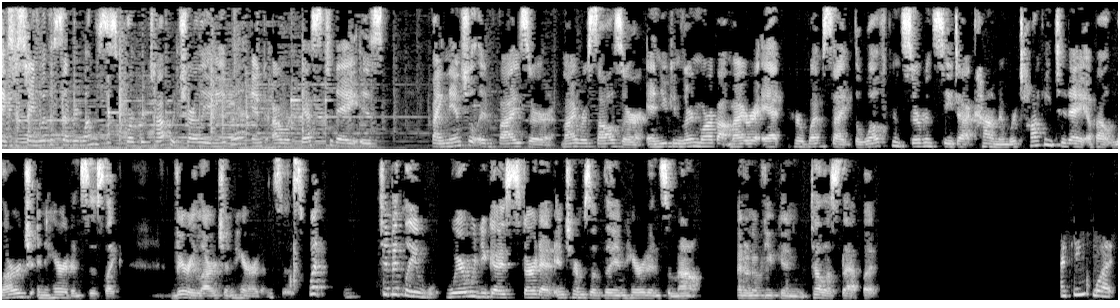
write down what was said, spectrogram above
Thanks for staying with us, everyone. This is Corporate Talk with Charlie and Eva, and our guest today is financial advisor Myra Salzer, and you can learn more about Myra at her website, thewealthconservancy.com. And we're talking today about large inheritances, like very large inheritances. What typically, where would you guys start at in terms of the inheritance amount? I don't know if you can tell us that, but I think what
